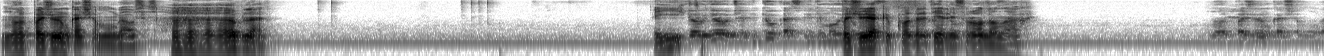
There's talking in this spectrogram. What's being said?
Nu ir pažiūrim, ką čia mums gausis. Hahaha, blėt. Eik. Pažiūrėk, kaip kvadratėliais rodo nachai. Pažiūrim, ką čia mums gausis.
